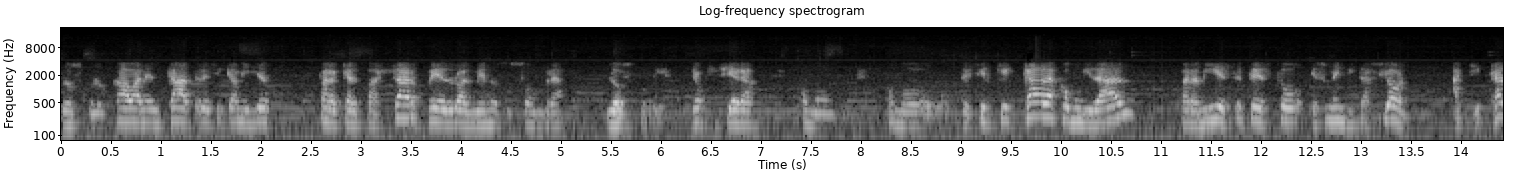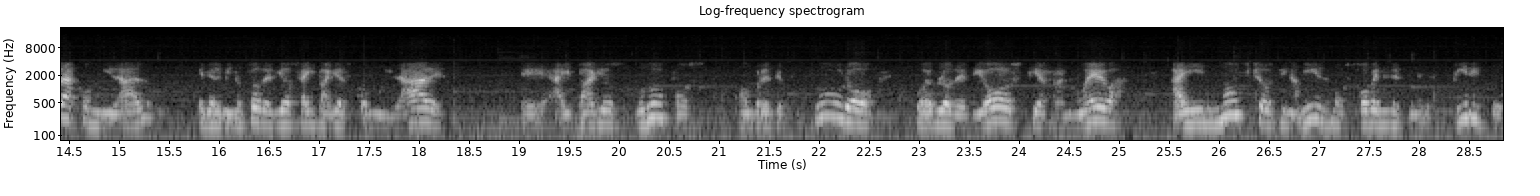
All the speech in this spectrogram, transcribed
los colocaban en catres y camillas para que al pasar Pedro al menos su sombra los cubriera. Yo quisiera como, como decir que cada comunidad para mí este texto es una invitación a que cada comunidad, en el minuto de Dios hay varias comunidades, eh, hay varios grupos, hombres de futuro, pueblo de Dios, tierra nueva, hay muchos dinamismos, jóvenes en el espíritu,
